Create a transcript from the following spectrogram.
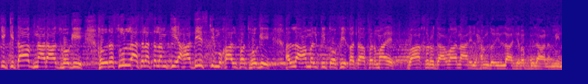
کی کتاب ناراض ہوگی۔ رسول رسول اللہ صلی اللہ علیہ وسلم کی احادیث کی مخالفت ہوگی۔ اللہ عمل کی توفیق عطا فرمائے۔ واخر دعوانا الحمدللہ رب العالمین۔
